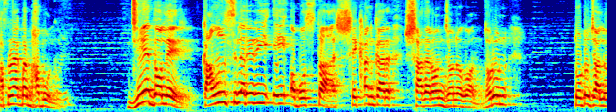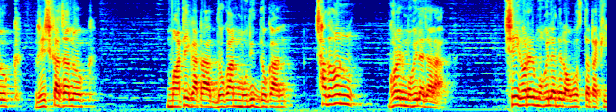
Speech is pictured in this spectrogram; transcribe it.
আপনারা একবার ভাবুন যে দলের কাউন্সিলরেরই এই অবস্থা সেখানকার সাধারণ জনগণ। ধরুন টোটো চালক রিক্সা চালক মাটি কাটা দোকান মুদির দোকান সাধারণ ঘরের মহিলা যারা সেই ঘরের মহিলাদের অবস্থাটা কি?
